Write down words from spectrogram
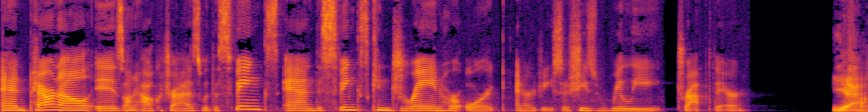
and Perenelle is on Alcatraz with the Sphinx, and the Sphinx can drain her auric energy, so she's really trapped there. Yeah,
